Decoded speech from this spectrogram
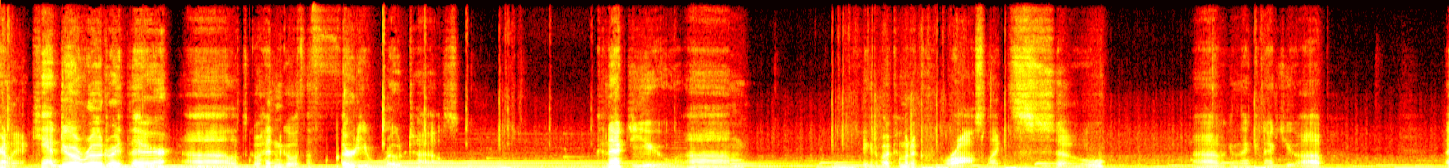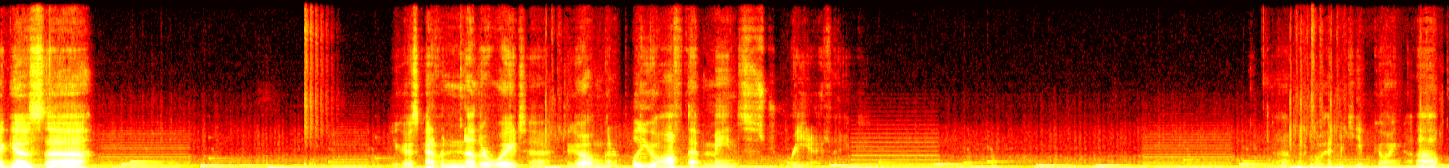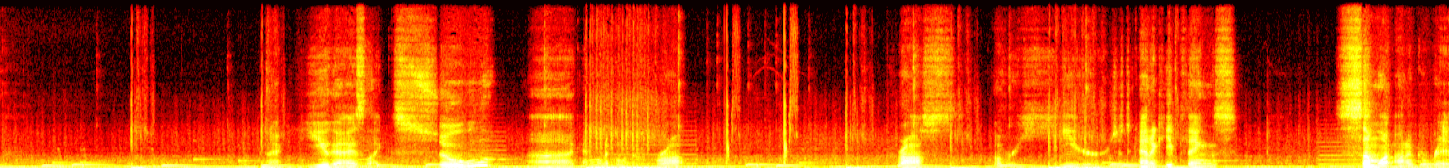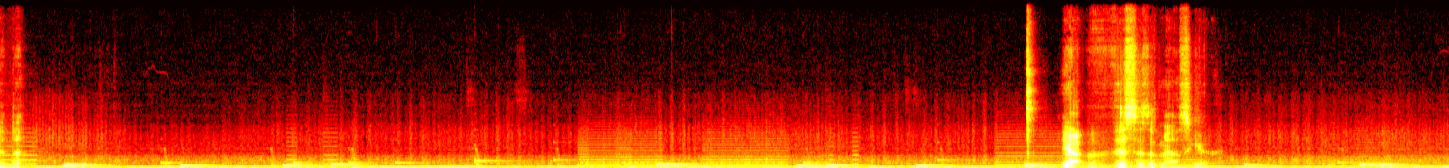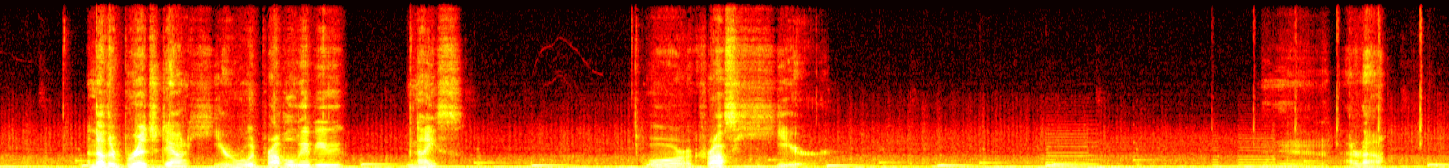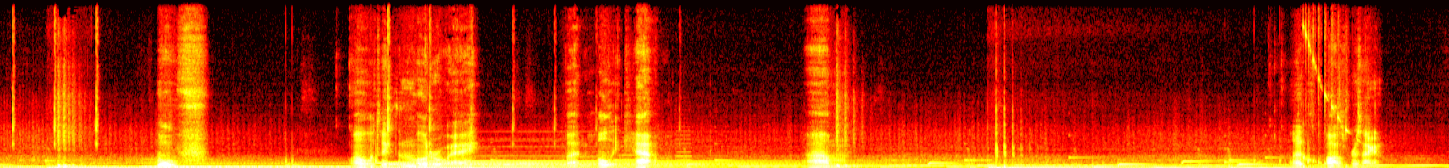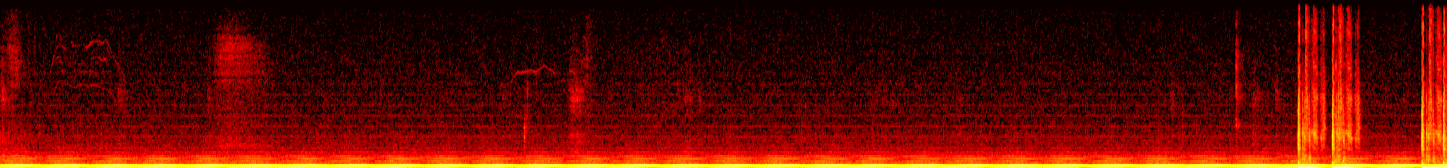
Apparently I can't do a road right there. Uh, let's go ahead and go with the 30 road tiles. Connect you. Um, thinking about coming across like so. Uh, we can then connect you up. That gives uh, you guys kind of another way to, to go. I'm going to pull you off that main street, I think. I'm going to go ahead and keep going up you guys like so. Uh, I kind of want to come across, across over here, just to kind of keep things somewhat on a grid. Yeah, this is a mess here. Another bridge down here would probably be nice. Or across here. Hmm, I don't know. Oof. Well, we'll take the motorway. But holy cow. Um, let's pause for a second.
